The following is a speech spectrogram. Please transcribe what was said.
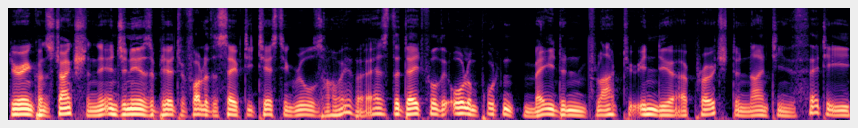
During construction, the engineers appeared to follow the safety testing rules. However, as the date for the all important maiden flight to India approached in 1930,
